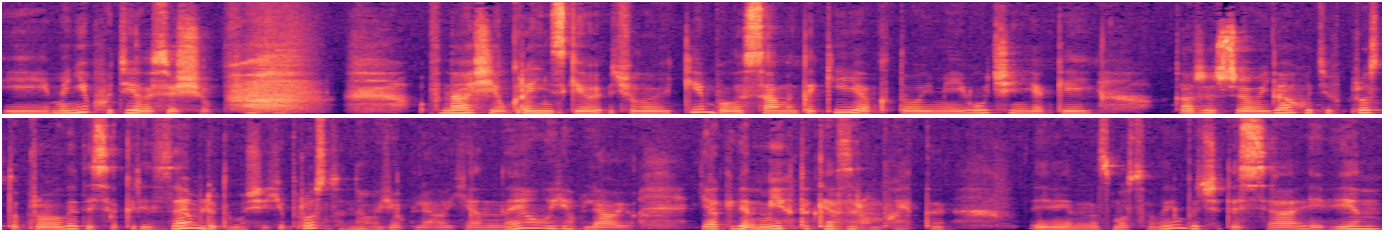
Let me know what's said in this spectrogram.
І мені б хотілося, щоб в наші українські чоловіки були саме такі, як той мій учень, який каже, що я хотів просто провалитися крізь землю, тому що я просто не уявляю. Я не уявляю, як він міг таке зробити. І він змусив вибачитися, і він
